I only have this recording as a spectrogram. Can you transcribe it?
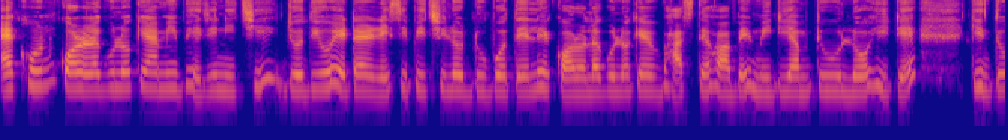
এখন করলাগুলোকে আমি ভেজে নিচ্ছি। যদিও এটার রেসিপি ছিল ডুবো তেলে, করলাগুলোকে ভাজতে হবে মিডিয়াম টু লো হিটে। কিন্তু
